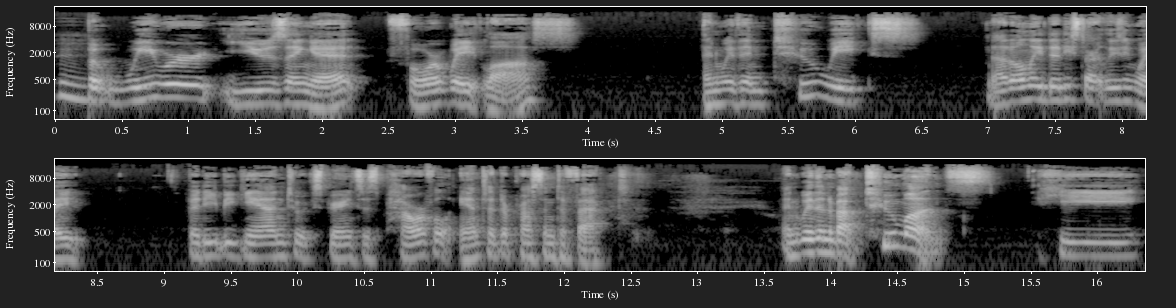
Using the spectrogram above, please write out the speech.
Hmm. But we were using it for weight loss. And within two weeks, not only did he start losing weight, but he began to experience this powerful antidepressant effect. And within about two months, he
